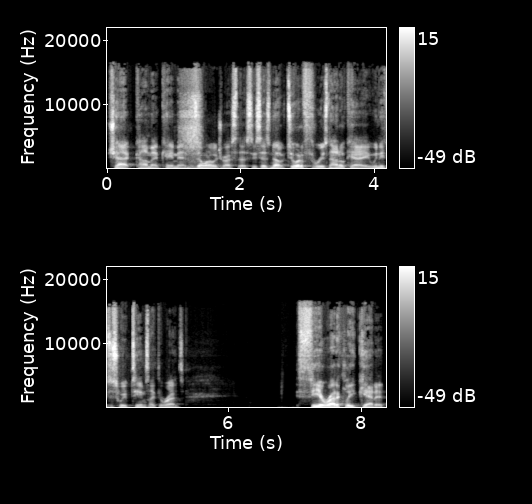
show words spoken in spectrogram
chat comment came in because I want to address this. He says, "No, two out of three is not okay. We need to sweep teams like the Reds." Theoretically, get it.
